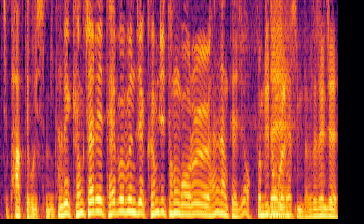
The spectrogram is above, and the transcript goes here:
지금 파악되고 있습니다. 근데 경찰이 대부분 이제 금지 통보를 한 상태죠. 금지 통보를 네. 했습니다. 그래서 이제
